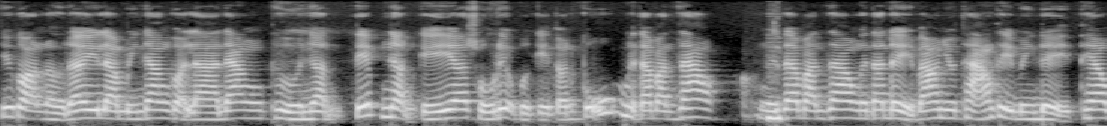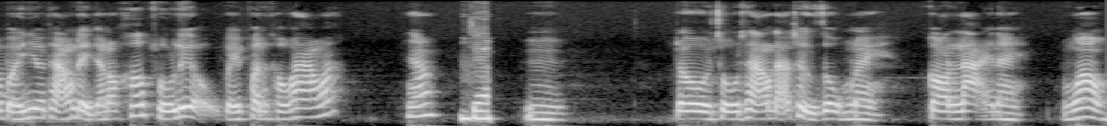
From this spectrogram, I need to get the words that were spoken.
chứ còn ở đây là mình đang gọi là đang thừa nhận tiếp nhận cái à, số liệu của kế toán cũ người ta bàn giao. Người ta bàn giao người ta để bao nhiêu tháng thì mình để theo bấy nhiêu tháng để cho nó khớp số liệu cái phần khấu hao á nhá. Dạ. Ừ. rồi số tháng đã sử dụng này còn lại này đúng không?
